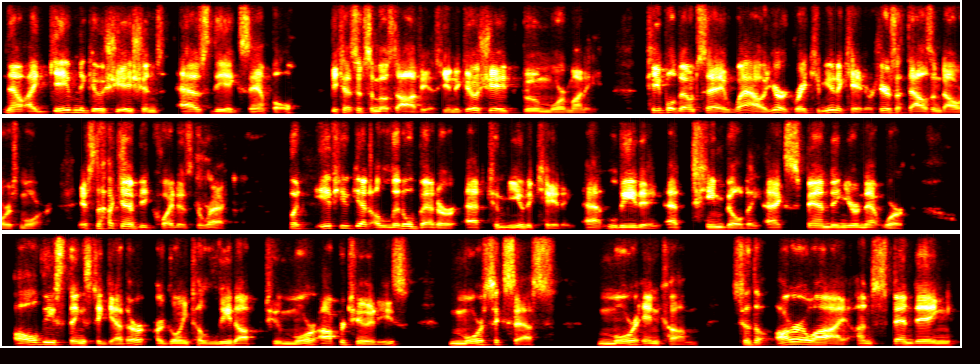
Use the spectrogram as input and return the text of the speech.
Now, I gave negotiations as the example because it's the most obvious. You negotiate, boom, more money. People don't say, wow, you're a great communicator. Here's a $1,000 more. It's not going to be quite as direct. But if you get a little better at communicating, at leading, at team building, at expanding your network, all these things together are going to lead up to more opportunities, more success, more income. So the ROI on spending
